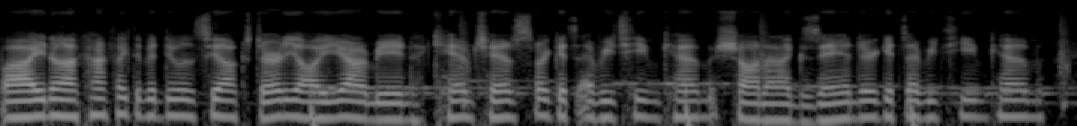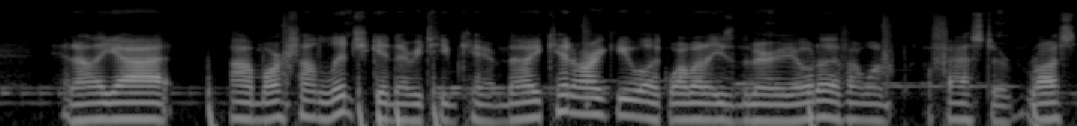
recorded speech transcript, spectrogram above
But you know, I kind of feel like they've been doing Seahawks dirty all year. I mean, Kam Chancellor gets every team chem. Shaun Alexander gets every team chem. And now they got uh, Marshawn Lynch getting every team chem. Now you can't argue like why am I not using the Mariota if I want a faster Russ.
